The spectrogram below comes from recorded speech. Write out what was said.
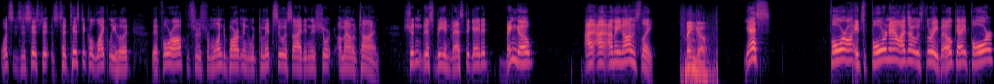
What's the statistical likelihood that four officers from one department would commit suicide in this short amount of time? Shouldn't this be investigated? Bingo. I, I, I mean, honestly. Bingo. Yes. Four. It's four now. I thought it was three, but okay, four.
